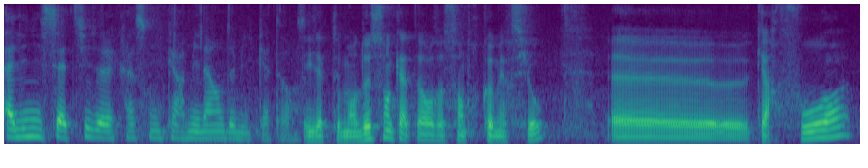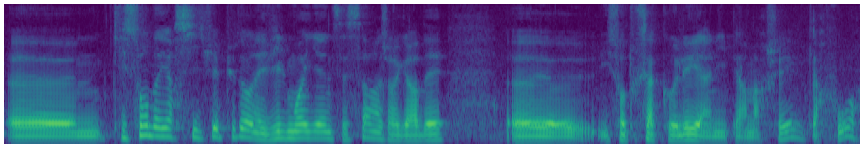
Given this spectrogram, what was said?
à l'initiative de la création de Carmila en 2014. Exactement, 214 centres commerciaux euh, Carrefour, euh, qui sont d'ailleurs situés plutôt dans les villes moyennes, c'est ça, hein, je regardais, euh, ils sont tous accolés à un hypermarché, Carrefour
